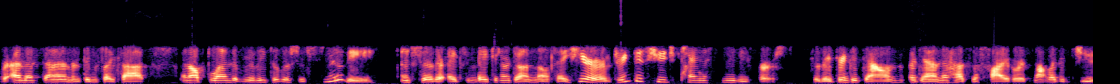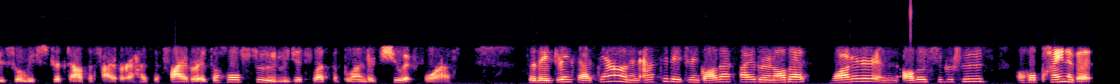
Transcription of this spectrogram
MSM and things like that, and I'll blend a really delicious smoothie and so their eggs and bacon are done. And they'll say, here, drink this huge pint of smoothie first. So they drink it down. Again, it has the fiber. It's not like a juice where we stripped out the fiber. It has the fiber. It's a whole food. We just let the blender chew it for us. So they drink that down, and after they drink all that fiber and all that water and all those superfoods, a whole pint of it,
